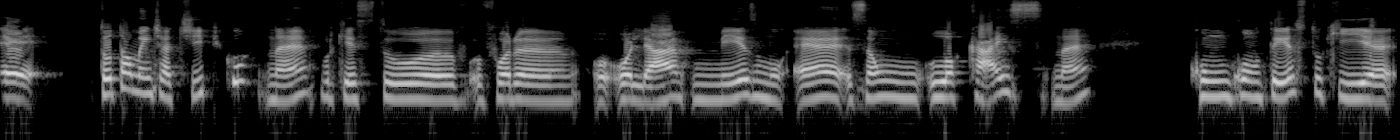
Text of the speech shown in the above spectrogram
É totalmente atípico, né? Porque se tu for uh, olhar mesmo, é, são locais, né? Com um contexto que é,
